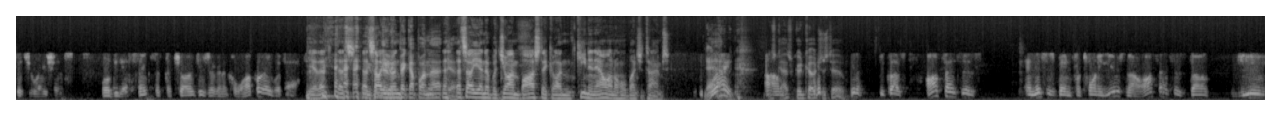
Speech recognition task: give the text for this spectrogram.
situations. Well, do you think that the Chargers are going to cooperate with that? Yeah, that's that's that's think how you end, pick up on that. Yeah. that's how you end up with Jon Bostic on Keenan Allen a whole bunch of times. Yeah. Right. Those Um, guys are good coaches too. You know, because offenses, and this has been for 20 years now, offenses don't view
